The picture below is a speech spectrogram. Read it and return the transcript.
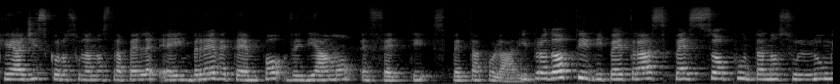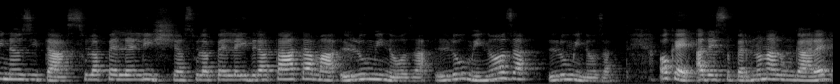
che agiscono sulla nostra pelle e in breve tempo vediamo effetti spettacolari. I prodotti di Petra spesso puntano su luminosità, sulla pelle liscia, sulla pelle idratata ma luminosa, luminosa, luminosa. Ok, adesso per non allungare,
